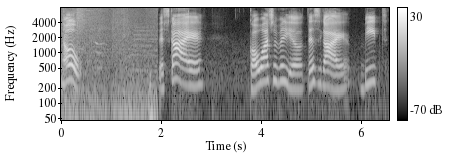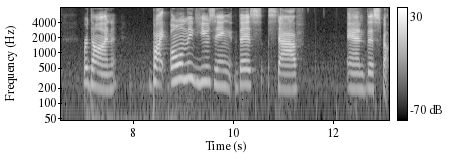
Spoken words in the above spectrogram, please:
No. This guy, go watch the video. This guy beat Radahn by only using this staff and this spell.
